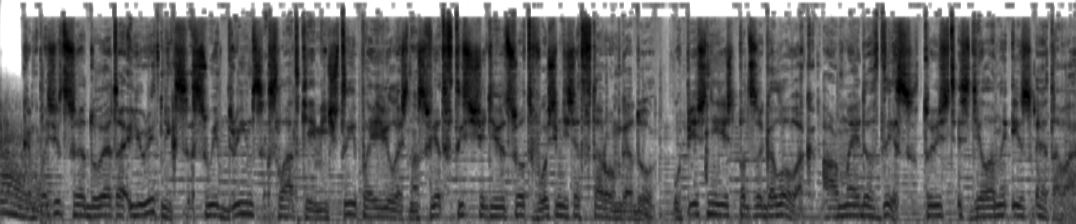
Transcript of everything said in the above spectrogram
Композиция дуэта Eurythmics «Sweet Dreams» «Сладкие мечты» появилась на свет в 1982 году. У песни есть подзаголовок «Are made of this», то есть «сделаны из этого».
